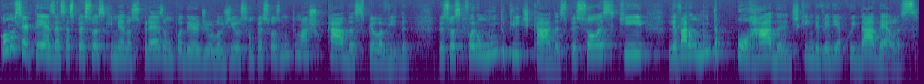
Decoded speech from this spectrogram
Com certeza, essas pessoas que menosprezam o poder de elogio são pessoas muito machucadas pela vida, pessoas que foram muito criticadas, pessoas que levaram muita porrada de quem deveria cuidar delas.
